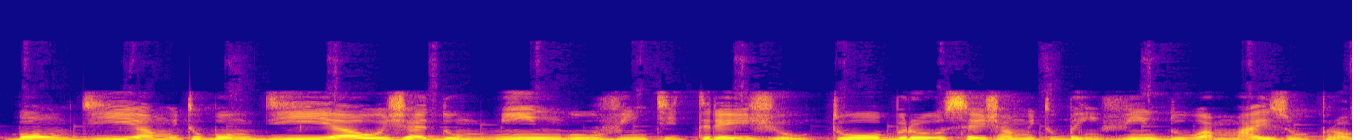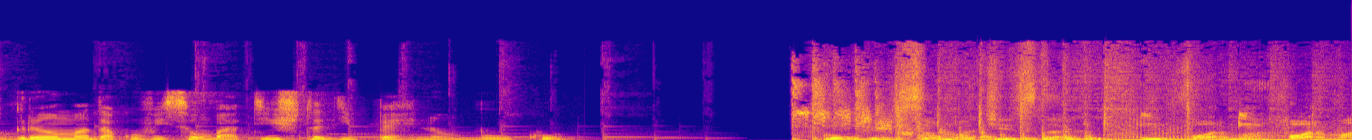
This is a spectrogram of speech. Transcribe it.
Bom dia, muito bom dia. Hoje é domingo, 23 de outubro. Seja muito bem-vindo a mais um programa da Convenção Batista de Pernambuco. Convenção Batista informa. Informa.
